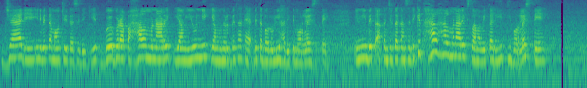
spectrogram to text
Jadi ini beta mau cerita sedikit beberapa hal menarik yang unik yang menurut beta kayak beta baru lihat di Timor Leste. Ini beta akan ceritakan sedikit hal-hal menarik selama beta di Timor Leste.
